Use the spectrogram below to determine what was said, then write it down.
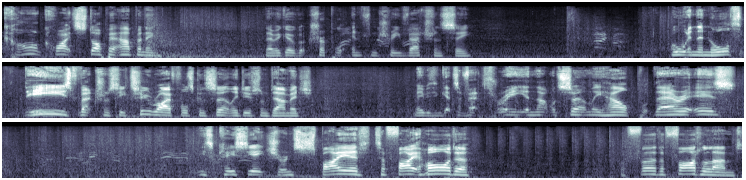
can't quite stop it happening. There we go, got triple infantry veterancy. Oh, in the north, these veterancy two rifles can certainly do some damage. Maybe they can get to vet three, and that would certainly help. But there it is. These KCH are inspired to fight harder. For further fatherland.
